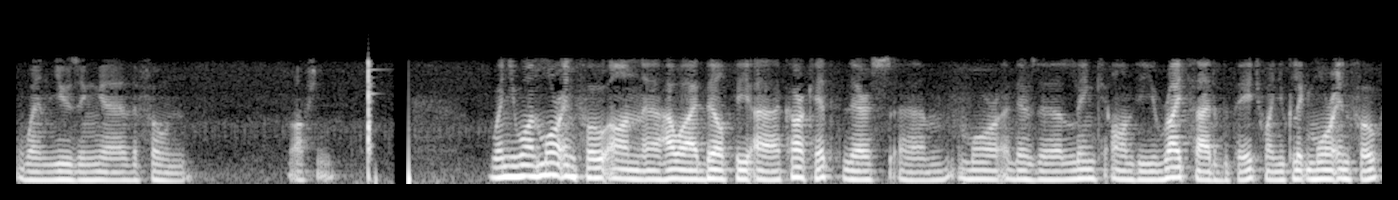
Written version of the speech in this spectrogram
when using uh, the phone option. When you want more info on uh, how I built the uh, car kit, there's um, more. There's a link on the right side of the page. When you click more info,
